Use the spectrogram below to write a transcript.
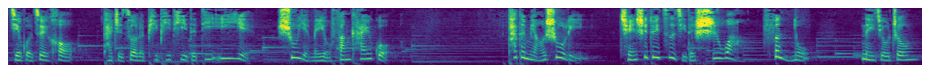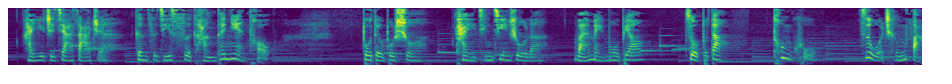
结果最后他只做了 PPT 的第一页，书也没有翻开过。他的描述里全是对自己的失望、愤怒、内疚中，还一直夹杂着跟自己死扛的念头。不得不说，他已经进入了完美目标。做不到，痛苦，自我惩罚，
